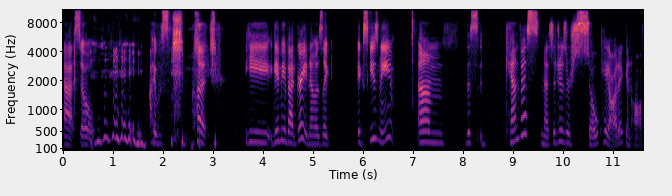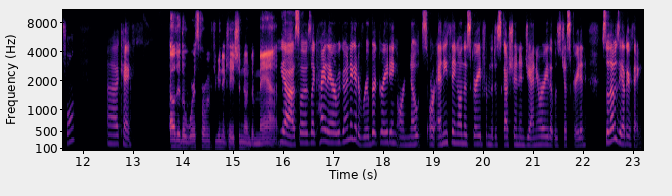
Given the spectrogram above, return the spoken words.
Uh, so I was, but he gave me a bad grade, and I was like, "Excuse me, um, this Canvas messages are so chaotic and awful." Uh, okay, oh, they're the worst form of communication known to man. yeah. So I was like, "Hi there, are we going to get a rubric grading or notes or anything on this grade from the discussion in January that was just graded?" So that was the other thing.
